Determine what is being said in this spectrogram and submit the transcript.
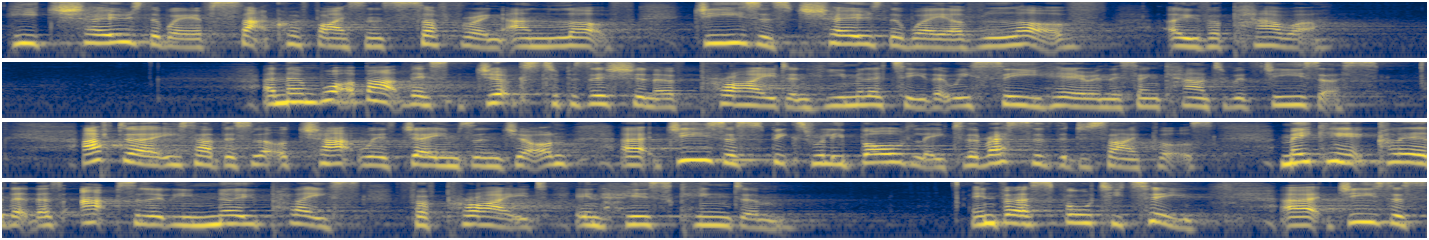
He chose the way of sacrifice and suffering and love. Jesus chose the way of love over power. And then, what about this juxtaposition of pride and humility that we see here in this encounter with Jesus? After he's had this little chat with James and John, uh, Jesus speaks really boldly to the rest of the disciples, making it clear that there's absolutely no place for pride in his kingdom. In verse 42, uh, Jesus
